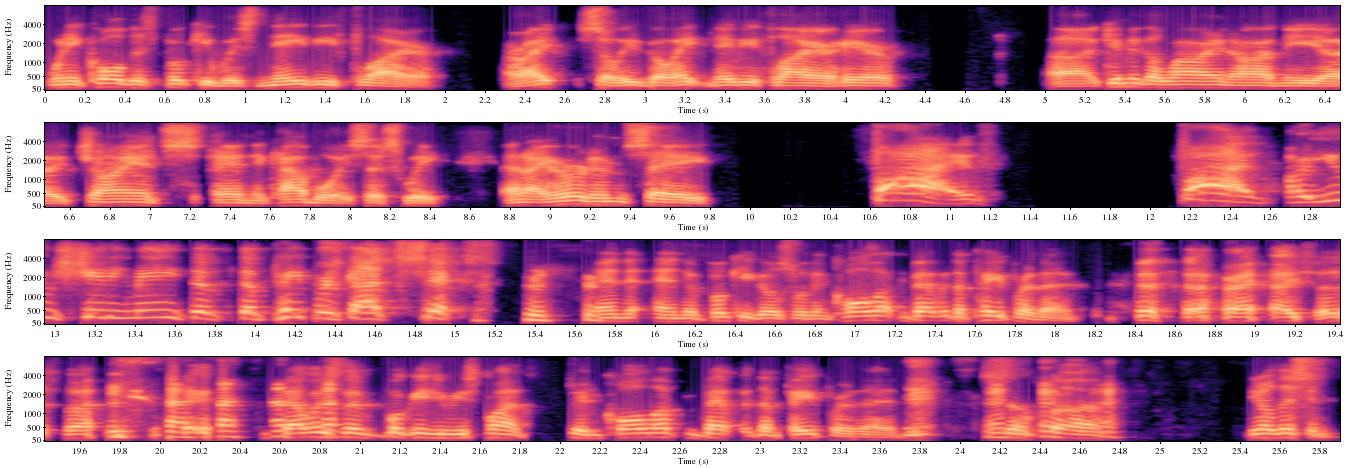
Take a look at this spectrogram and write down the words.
when he called his bookie was Navy Flyer. All right. So he'd go, Hey, Navy Flyer here. Uh, give me the line on the uh, Giants and the Cowboys this week. And I heard him say, Five. Five. Are you shitting me? The the paper's got six. and and the bookie goes, well, then call up and bet with the paper then. All right. I just thought that was the bookie's response. Then call up and bet with the paper then. So uh, you know, listen,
